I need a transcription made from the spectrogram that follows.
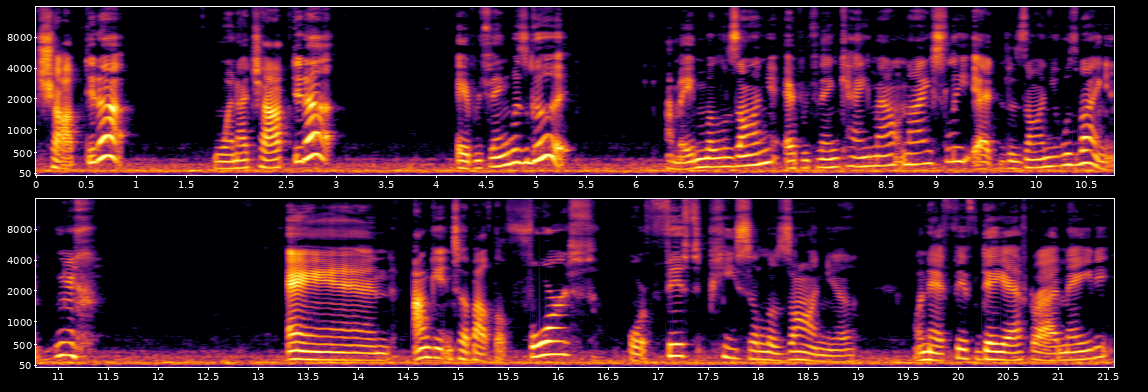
Chopped it up. When I chopped it up, everything was good. I made my lasagna. Everything came out nicely. That lasagna was banging. and I'm getting to about the fourth or fifth piece of lasagna on that fifth day after I made it.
